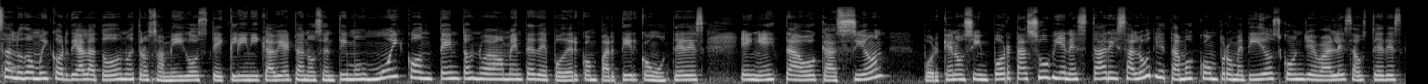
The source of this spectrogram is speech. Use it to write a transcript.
Saludo muy cordial a todos nuestros amigos de Clínica Abierta. Nos sentimos muy contentos nuevamente de poder compartir con ustedes en esta ocasión porque nos importa su bienestar y salud y estamos comprometidos con llevarles a ustedes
